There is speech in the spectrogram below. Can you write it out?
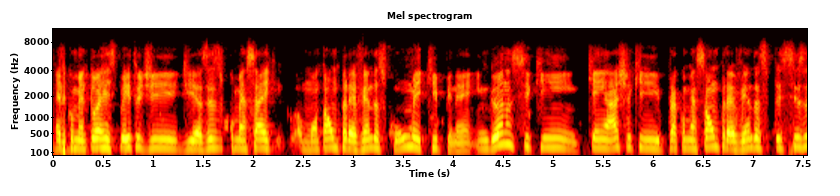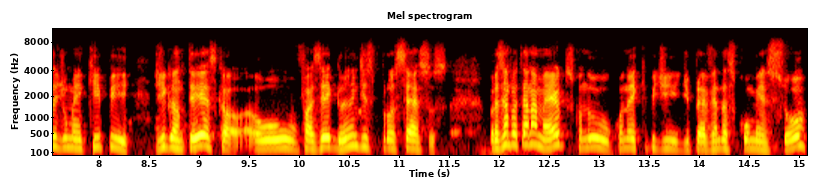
ele comentou a respeito de, de às vezes, começar a montar um pré-vendas com uma equipe, né? Engana-se quem, quem acha que para começar um pré-vendas precisa de uma equipe gigantesca ou fazer grandes processos. Por exemplo, até na Mercos, quando, quando a equipe de, de pré-vendas começou,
